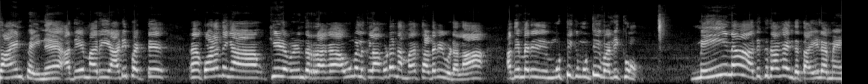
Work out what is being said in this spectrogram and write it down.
ஜாயிண்ட் பெயின் அதே மாதிரி அடிபட்டு குழந்தைங்க கீழே விழுந்துடுறாங்க அவங்களுக்குலாம் கூட நம்ம தடவி விடலாம். அதே மாதிரி முட்டிக்கு முட்டி வலிக்கும். மெயினாக அதுக்கு தாங்க இந்த தைலமே.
